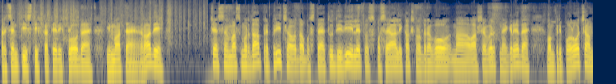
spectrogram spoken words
predvsem tistih, katerih plode imate radi. Če sem vas morda prepričal, da boste tudi vi letos posejali kakšno drevo na vaše vrtne grede, vam priporočam,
